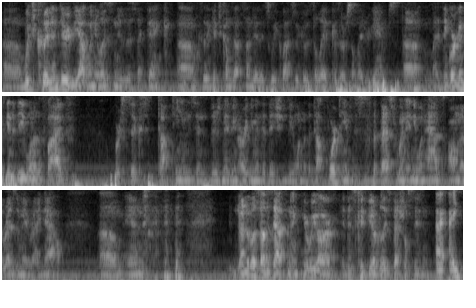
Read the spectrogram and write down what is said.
um, which could in theory be out when you're listening to this, I think, because I think it comes out Sunday this week. Last week it was delayed because there were some later games. Um, I think Oregon's going to be one of the five or six top teams, and there's maybe an argument that they should be one of the top four teams. This is the best win anyone has on their resume right now, um, and none of us saw this happening. Here we are. This could be a really special season. I, I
